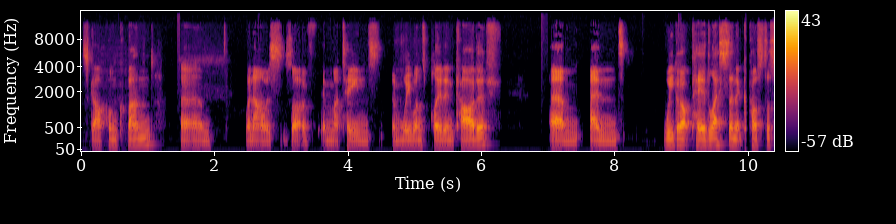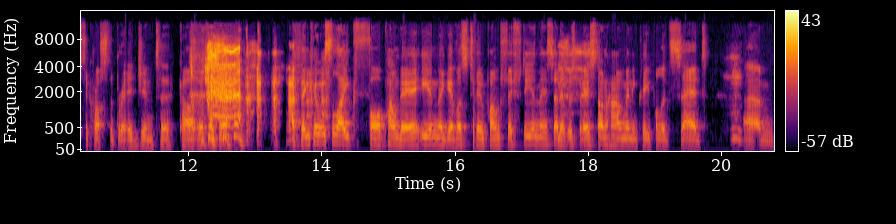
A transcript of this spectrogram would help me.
ska punk band um, when I was sort of in my teens, and we once played in Cardiff, um, and we got paid less than it cost us to cross the bridge into Cardiff. I think it was like four pound eighty, and they gave us two pound fifty, and they said it was based on how many people had said, um,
